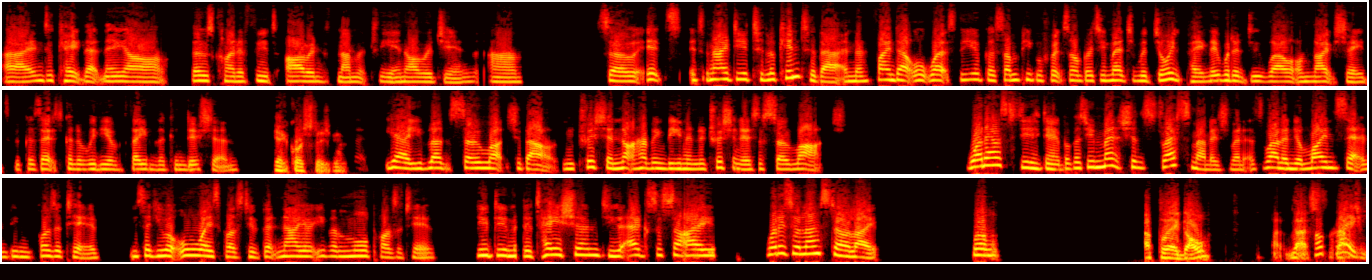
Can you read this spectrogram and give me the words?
uh, indicate that they are, those kind of foods are inflammatory in origin. Um, so it's, it's an idea to look into that and then find out what works for you. Because some people, for example, as you mentioned with joint pain, they wouldn't do well on nightshades because it's going to really inflame the condition. Yeah, of course it is. Yeah, you've learned so much about nutrition, not having been a nutritionist is so much. What else did you do? Because you mentioned stress management as well and your mindset and being positive. You said you were always positive, but now you're even more positive. Do you do meditation? Do you exercise? What is your lifestyle like? Well, I play golf. That's, oh, that's,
